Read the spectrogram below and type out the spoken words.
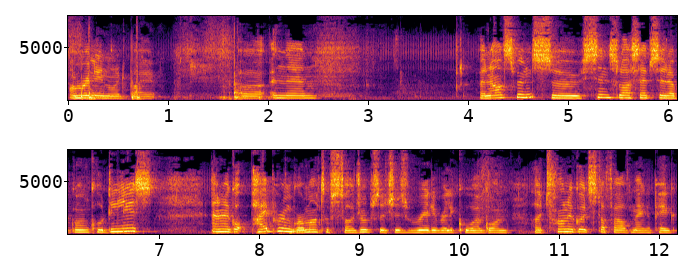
I'm really annoyed by it. Uh, and then announcements. So since last episode, I've gone Cordelius, and I got Piper and Grom out of Star Drops, which is really really cool. I've gotten a ton of good stuff out of Megapig,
